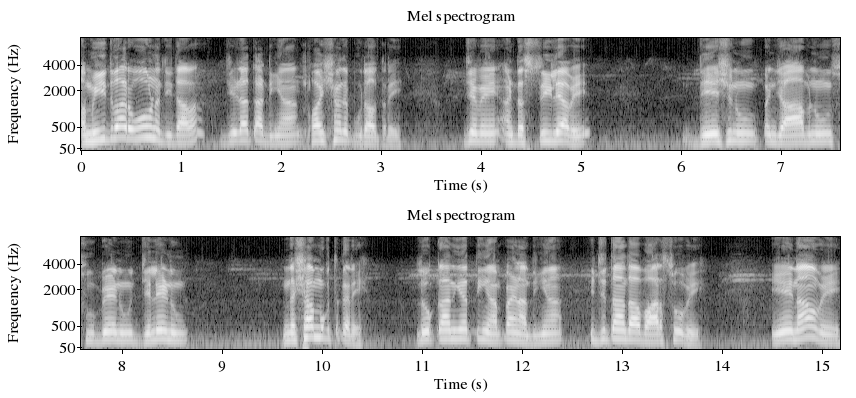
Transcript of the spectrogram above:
ਉਮੀਦਵਾਰ ਉਹ ਹੋਣਾ ਚਾਹੀਦਾ ਵਾ ਜਿਹੜਾ ਤੁਹਾਡੀਆਂ ਖੁਆਇਸ਼ਾਂ ਤੇ ਪੂਰਾ ਉਤਰੇ। ਜਿਵੇਂ ਇੰਡਸਟਰੀ ਲਿਆਵੇ ਦੇਸ਼ ਨੂੰ ਪੰਜਾਬ ਨੂੰ ਸੂਬੇ ਨੂੰ ਜ਼ਿਲ੍ਹੇ ਨੂੰ ਨਸ਼ਾ ਮੁਕਤ ਕਰੇ। ਲੋਕਾਂ ਦੀਆਂ ਧੀਆਂ ਭੈਣਾਂ ਦੀਆਂ ਇੱਜ਼ਤਾਂ ਦਾ ਵਾਰਸ ਹੋਵੇ ਇਹ ਨਾ ਹੋਵੇ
